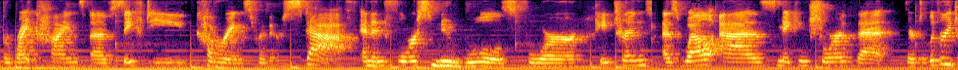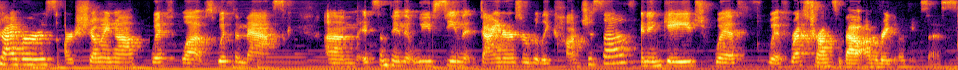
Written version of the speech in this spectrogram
the right kinds of safety coverings for their staff and enforce new rules for patrons, as well as making sure that their delivery drivers are showing up with gloves, with a mask, um, it's something that we've seen that diners are really conscious of and engage with, with restaurants about on a regular basis.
